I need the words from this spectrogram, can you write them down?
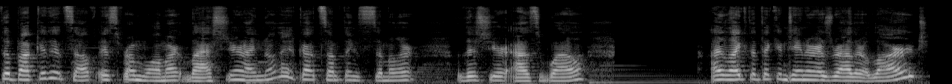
The bucket itself is from Walmart last year, and I know they've got something similar this year as well. I like that the container is rather large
